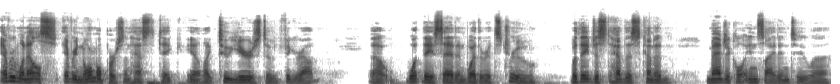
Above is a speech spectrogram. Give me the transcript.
everyone else, every normal person, has to take you know like two years to figure out uh, what they said and whether it's true. But they just have this kind of magical insight into uh,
